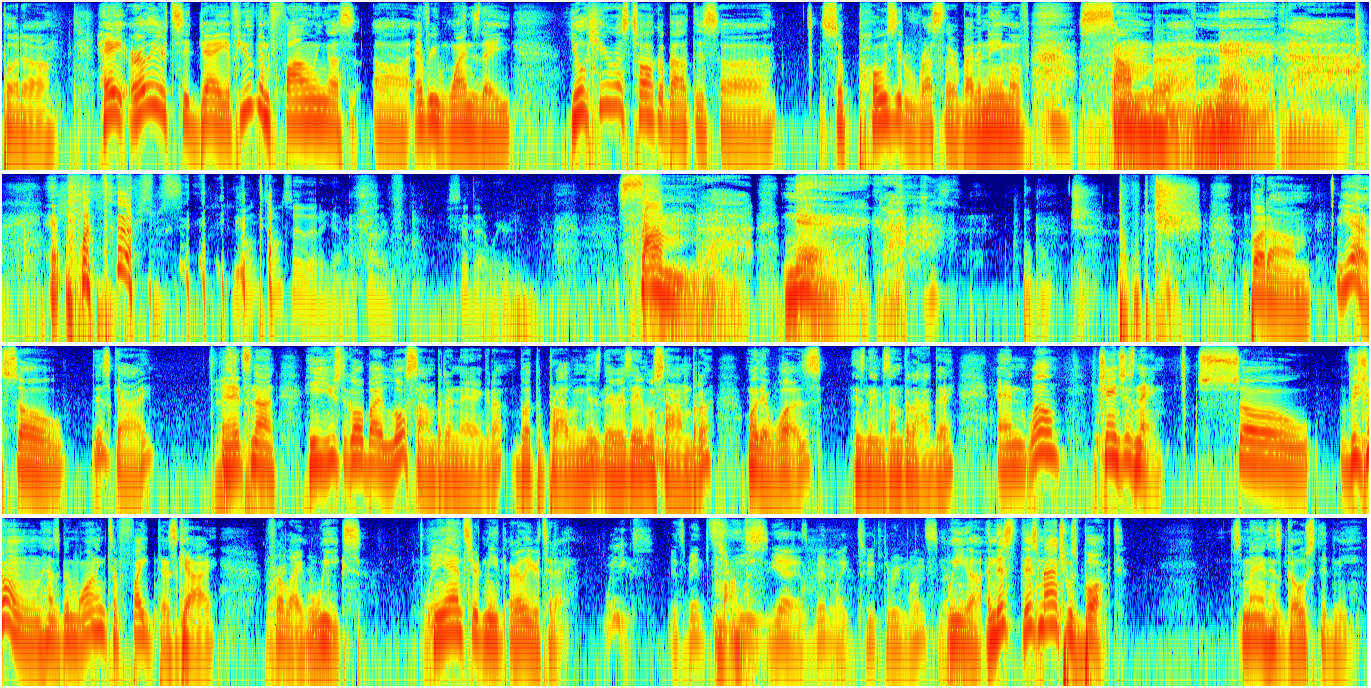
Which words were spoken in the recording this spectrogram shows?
But uh, hey, earlier today, if you've been following us uh, every Wednesday, you'll hear us talk about this uh, supposed wrestler by the name of Sombra Negra. And what the Don't, don't say that again. That sounded. You said that weird. Sombra Negra. But um, yeah. So this guy, and it's not. He used to go by Lo Sombra Negra, but the problem is there is a Lo Sombra, or there was. His name is Andrade, and well, he changed his name. So Vision has been wanting to fight this guy for like weeks. He answered me earlier today. weeks. It's been two, Months. Yeah, it's been like two, three months now. We uh, and this this match was booked. This man has ghosted me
